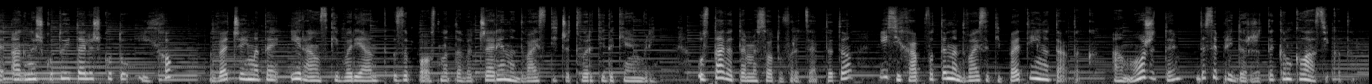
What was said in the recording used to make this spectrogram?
Махате агнешкото и телешкото и хоп, вече имате ирански вариант за постната вечеря на 24 декември. Оставяте месото в рецептата и си хапвате на 25 и нататък. А можете да се придържате към класиката –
